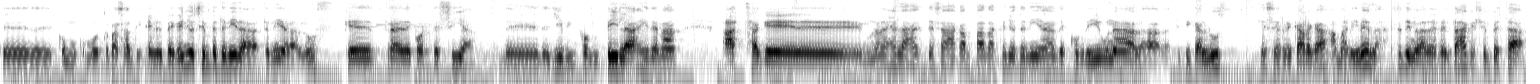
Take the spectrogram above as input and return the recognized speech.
que como, como te pasa a ti. En el pequeño siempre tenía, tenía la luz que trae de cortesía de, de con pilas y demás, hasta que en una de, esas acampadas que yo tenía descubrí una, la, típica luz que se recarga a manivela. Esto tiene la desventaja que siempre está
